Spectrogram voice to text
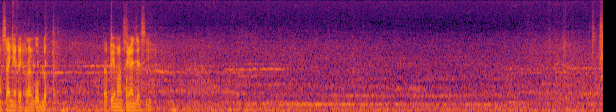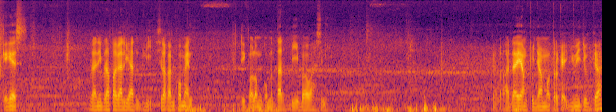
masangnya kayak orang goblok. Tapi emang sengaja sih. Oke guys. Berani berapa kalian beli? Silahkan komen Di kolom komentar di bawah sini Kalau ada yang punya motor kayak gini juga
